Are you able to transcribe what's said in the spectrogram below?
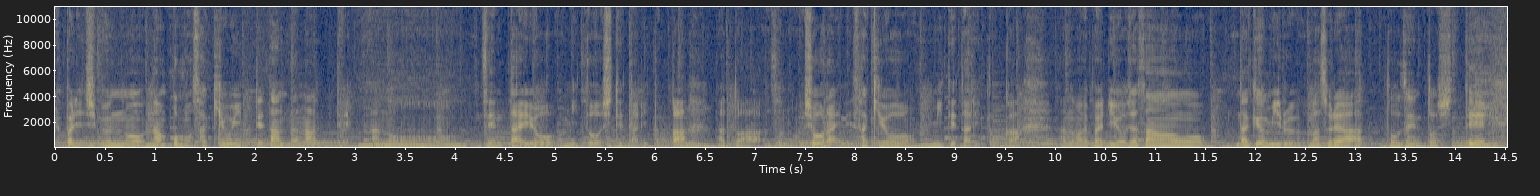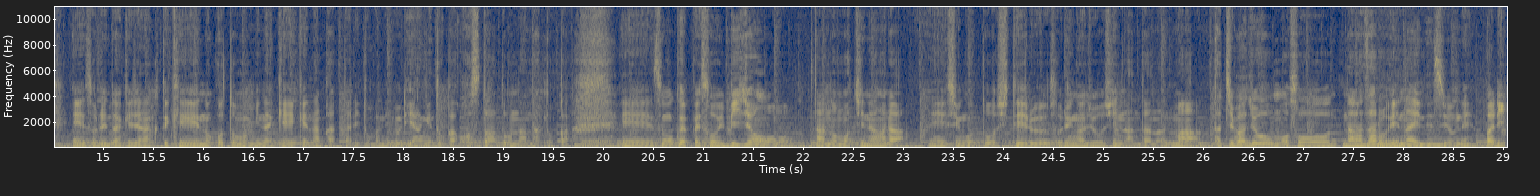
やっぱり自分の何歩も先を行ってたんだなってあの全体を見通してたりとかあとはその将来ね先を見てたりとかあのやっぱり利用者さんをだけを見る、まあ、それは当然として、えー、それだけじゃなくて経営のことも見なきゃいけなかったりとかね売上とかコストはどうなんだとか、えー、すごくやっぱりそういうビジョンをあの持ちながら、えー、仕事をしているそれが上司なんだなまあ立場上もそうならざるを得ないですよね。やっぱり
